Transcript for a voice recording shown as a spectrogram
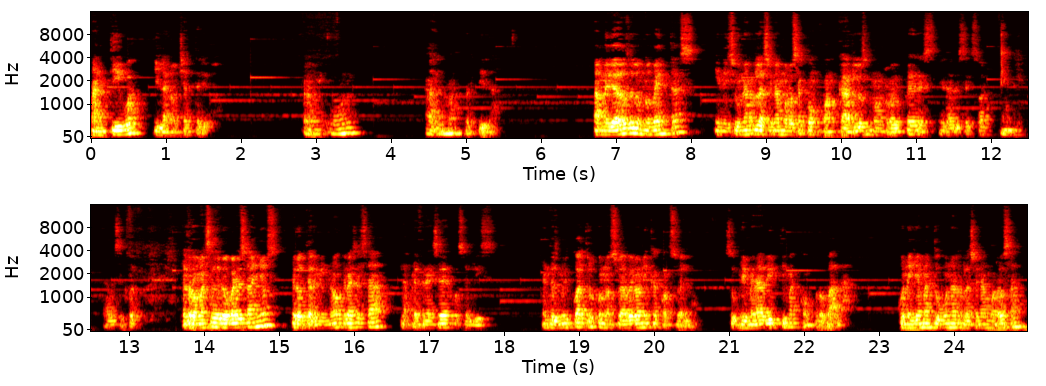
Antigua y La noche anterior. Un Alma perdida. A mediados de los noventas, inició una relación amorosa con Juan Carlos Monroy Pérez. Era bisexual. Era bisexual. El romance duró varios años, pero terminó gracias a la preferencia de José Luis. En 2004 conoció a Verónica Consuelo, su primera víctima comprobada. Con ella mantuvo una relación amorosa,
